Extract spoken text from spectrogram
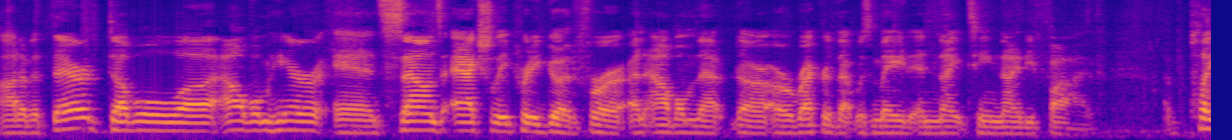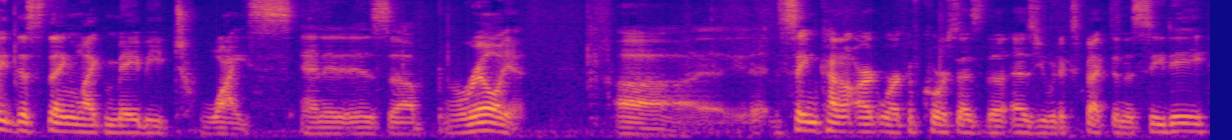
out of it there. Double uh, album here, and sounds actually pretty good for an album that, uh, or a record that was made in 1995. I've played this thing like maybe twice, and it is uh, brilliant. Uh, same kind of artwork, of course, as the as you would expect in the CD,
